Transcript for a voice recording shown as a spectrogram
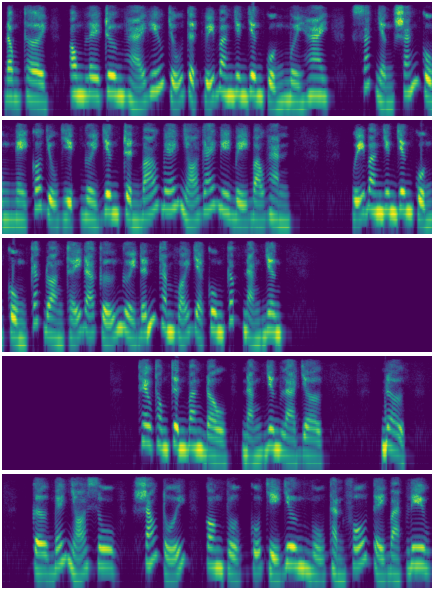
Đồng thời, ông Lê Trương Hải Hiếu Chủ tịch Ủy ban Nhân dân quận 12, xác nhận sáng cùng ngày có vụ việc người dân trình báo bé nhỏ gái nghi bị bạo hành. Ủy ban Nhân dân quận cùng các đoàn thể đã cử người đến thăm hỏi và cung cấp nạn nhân. Theo thông tin ban đầu, nạn nhân là giờ đờ, Cờ bé nhỏ Su, 6 tuổi, con ruột của chị Dương ngụ thành phố Tệ Bạc Liêu.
